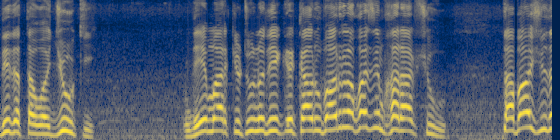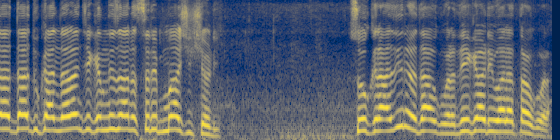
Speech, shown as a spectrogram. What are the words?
دې ته توجه کی دې مارکیټونو دې کاروبارونه خو هم خراب شو تبا شو دا, دا دکانداران چې کوم نه ځانه صرف ماشي شړي څوک راځي نه دا وګوره دې ګاډي والا تا وګوره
